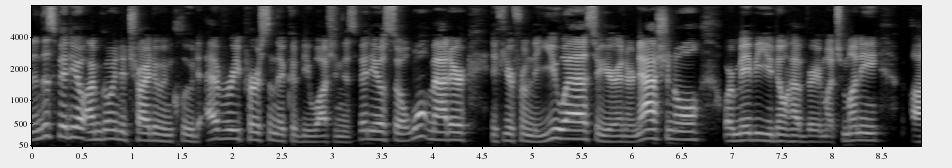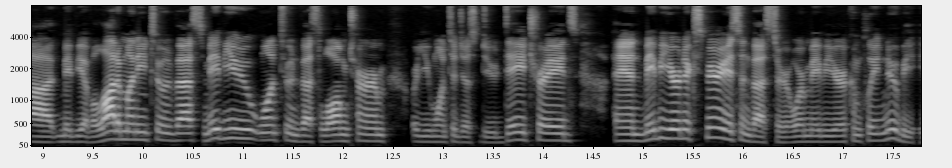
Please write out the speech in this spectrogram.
And in this video, I'm going to try to include every person that could be watching this video, so it won't matter if you're from the US or you're international, or maybe you don't have very much money, uh, maybe you have a lot of money to invest, maybe you want to invest long-term, or you want to just do day trades, and maybe you're an experienced investor or maybe you're a complete newbie.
